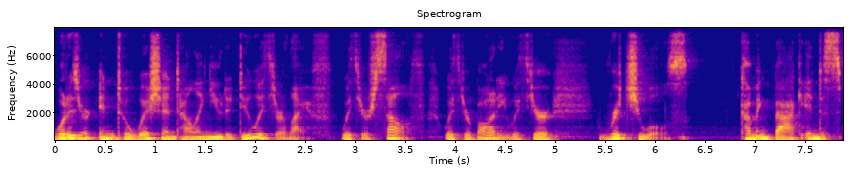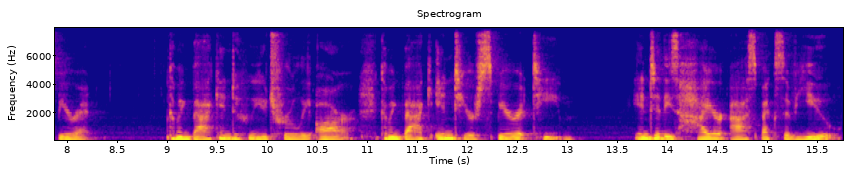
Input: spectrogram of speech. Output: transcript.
What is your intuition telling you to do with your life with yourself with your body with your rituals? Coming back into spirit coming back into who you truly are, coming back into your spirit team, into these higher aspects of you.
